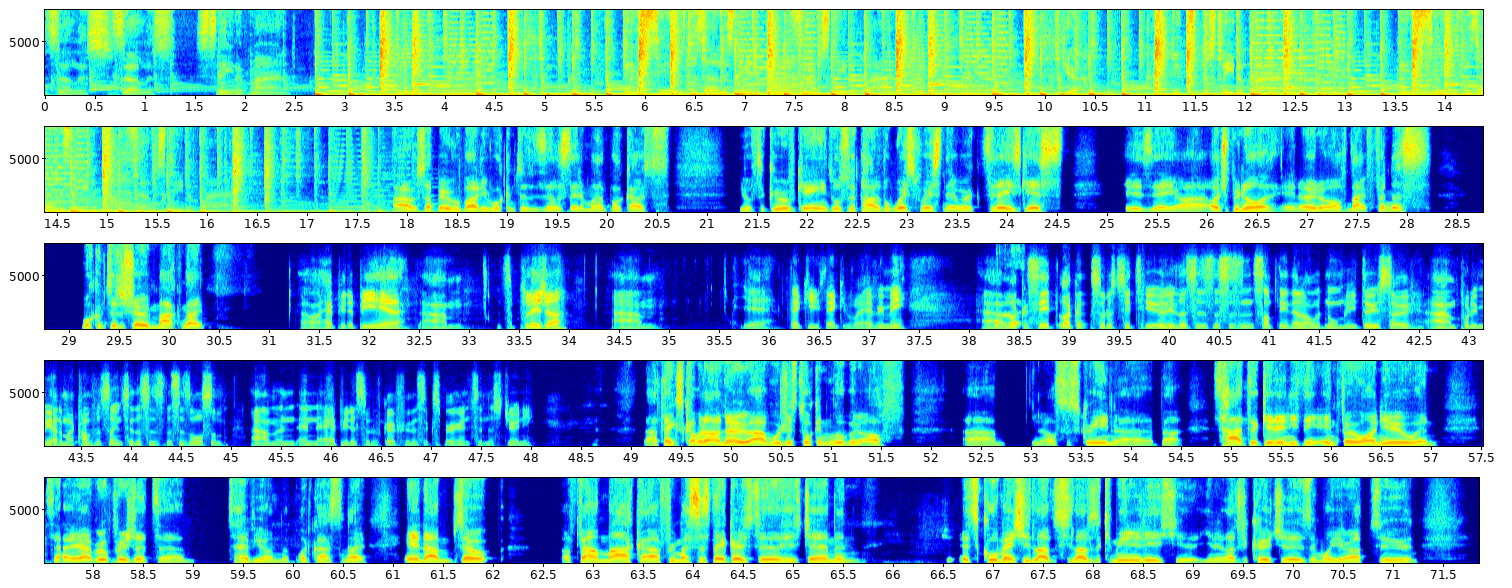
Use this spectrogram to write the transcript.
zealous, zealous state of mind. This is the zealous state of mind. Zealous state of mind. Yeah, it's the state of mind. This is the zealous state of mind. Zealous state of mind. All right, what's up, everybody? Welcome to the Zealous State of Mind podcast. You're with the Guru of Gains, also part of the West West Network. Today's guest is a uh, entrepreneur and owner of Knight Fitness. Welcome to the show, Mark Knight. Oh, happy to be here. Um, it's a pleasure. Um, yeah, thank you, thank you for having me. Uh, like I said, like I sort of said to you earlier, this is this isn't something that I would normally do. So um, putting me out of my comfort zone. So this is this is awesome. Um, and and happy to sort of go through this experience and this journey. Uh, thanks for coming on. I know uh, we we're just talking a little bit off, um, you know, off the screen uh, about it's hard to get anything info on you, and so yeah, real pleasure to um, to have you on the podcast tonight. And um, so I found Mark uh, through my sister goes to his gym, and it's cool, man. She loves she loves the community. She you know loves your coaches and what you're up to, and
